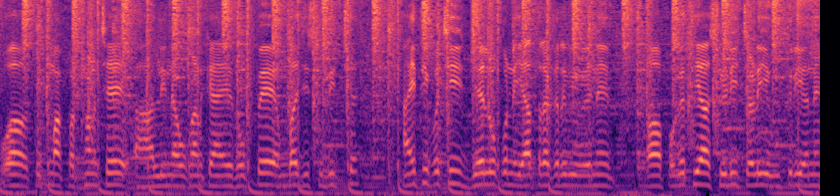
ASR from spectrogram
ટૂંકમાં કઠણ છે હાલીના કારણ કે અહીં રોપવે અંબાજી સુધી જ છે. અહીંથી પછી જે લોકોને યાત્રા કરવી હોય એને પગથિયા, સીડી, ચડી ઉતરી અને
